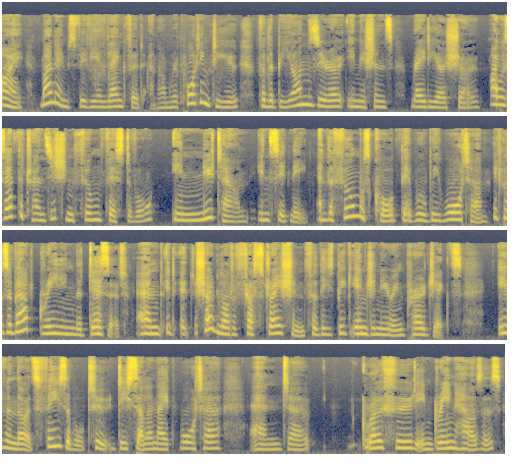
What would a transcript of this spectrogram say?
Hi, my name's Vivian Langford, and I'm reporting to you for the Beyond Zero Emissions radio show. I was at the Transition Film Festival in Newtown in Sydney, and the film was called There Will Be Water. It was about greening the desert, and it, it showed a lot of frustration for these big engineering projects, even though it's feasible to desalinate water and uh, grow food in greenhouses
